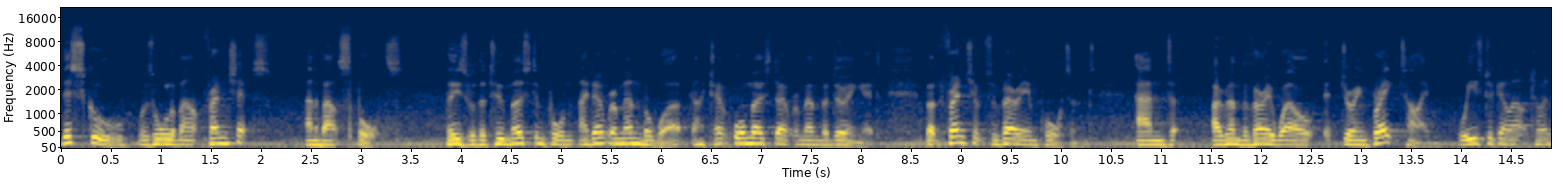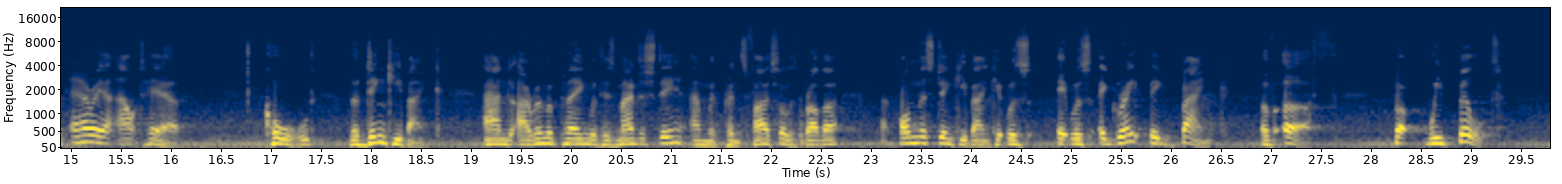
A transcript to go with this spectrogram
this school was all about friendships and about sports. These were the two most important. I don't remember work. I don't, almost don't remember doing it, but friendships were very important. And I remember very well during break time we used to go out to an area out here called the Dinky Bank. And I remember playing with His Majesty and with Prince Faisal, his brother, on this Dinky Bank. It was, it was a great big bank of earth, but we built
